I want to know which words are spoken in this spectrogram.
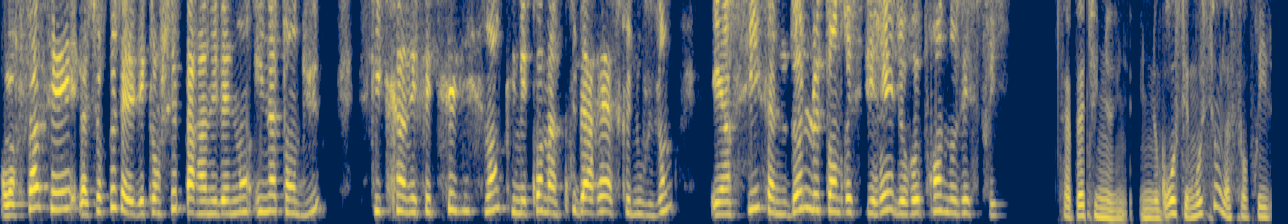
Alors ça, c'est la surprise, elle est déclenchée par un événement inattendu, ce qui crée un effet de saisissement qui met comme un coup d'arrêt à ce que nous faisons, et ainsi, ça nous donne le temps de respirer et de reprendre nos esprits. Ça peut être une, grosse émotion, la surprise.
